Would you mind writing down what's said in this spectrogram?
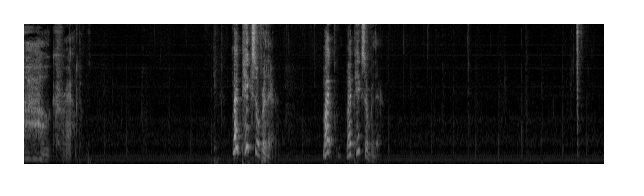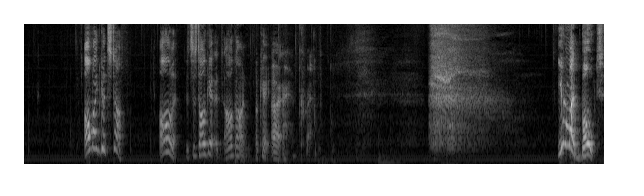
Oh, crap. My pick's over there. My, my pick's over there. All my good stuff. All of it. It's just all get all gone. Okay. All right. Crap. Even my boat.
